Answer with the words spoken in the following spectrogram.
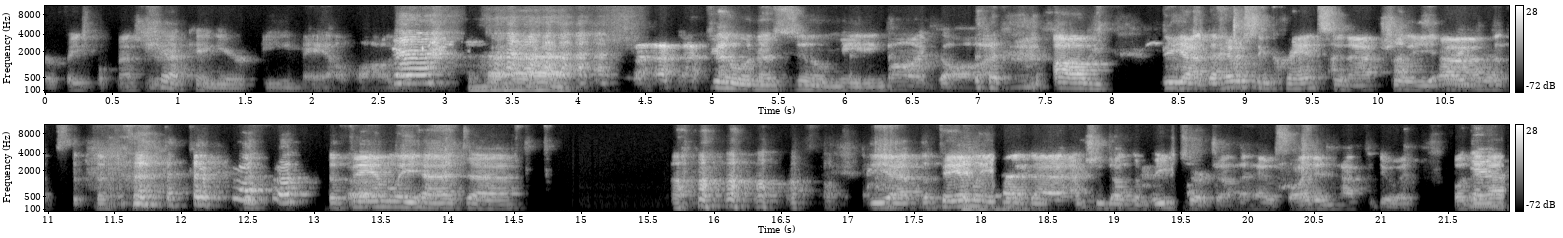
or Facebook Messenger. Checking your email log. Doing a Zoom meeting. My God. Um, the uh, the house in Cranston actually. Uh, the, the, the, the family had. Uh, the uh, the family had uh, actually done the research on the house, so I didn't have to do it. But they Yeah. had,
